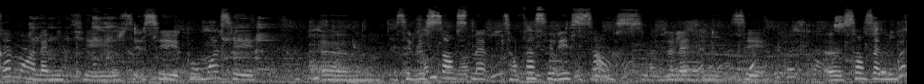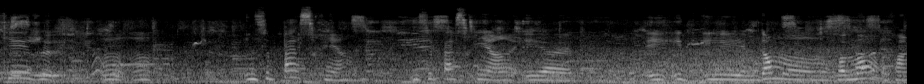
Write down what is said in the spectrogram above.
Vraiment à l'amitié. C'est- pour moi, c'est euh, c'est le sens même. Enfin, c'est l'essence de la vie. C'est euh, sans amitié, je, il ne se passe rien. Il ne se passe rien. Et, euh, et, et- dans mon roman, enfin,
